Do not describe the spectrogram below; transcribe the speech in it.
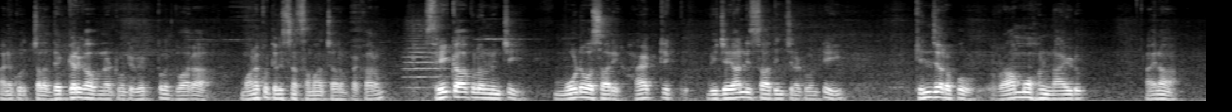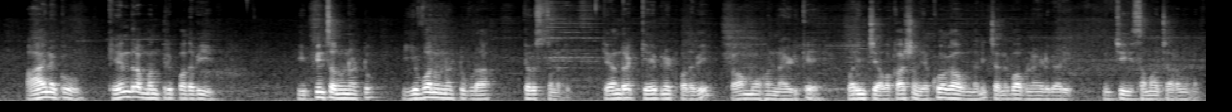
ఆయనకు చాలా దగ్గరగా ఉన్నటువంటి వ్యక్తుల ద్వారా మనకు తెలిసిన సమాచారం ప్రకారం శ్రీకాకుళం నుంచి మూడవసారి హ్యాట్రిక్ విజయాన్ని సాధించినటువంటి కింజరపు రామ్మోహన్ నాయుడు ఆయన ఆయనకు కేంద్ర మంత్రి పదవి ఇప్పించనున్నట్టు ఇవ్వనున్నట్టు కూడా తెలుస్తున్నది. కేంద్ర కేబినెట్ పదవి రామ్మోహన్ నాయుడికే వరించే అవకాశం ఎక్కువగా ఉందని చంద్రబాబు నాయుడు గారి నుంచి ఈ సమాచారం ఉన్నది.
